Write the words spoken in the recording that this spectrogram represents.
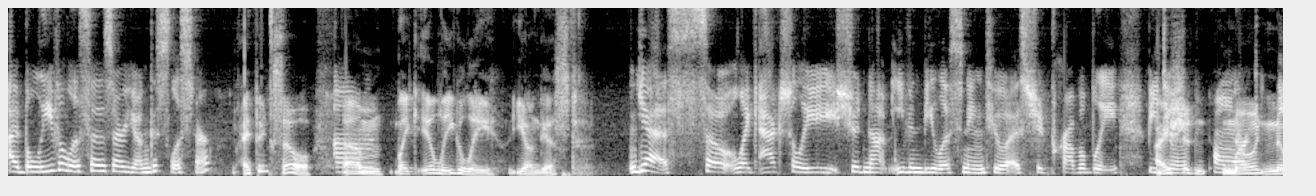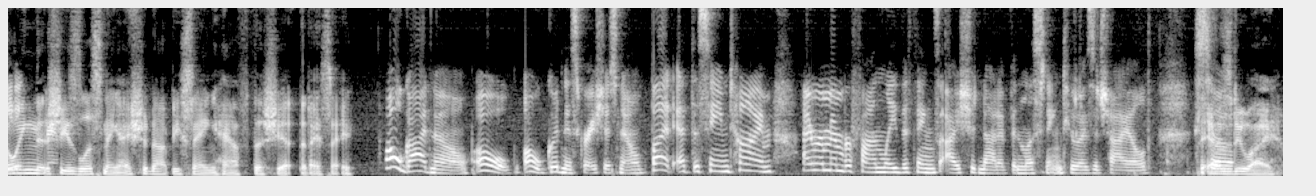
I believe Alyssa is our youngest listener. I think so. Um, like illegally youngest. Yes, so like actually should not even be listening to us. Should probably be I doing should homework. know, knowing that she's listening. I should not be saying half the shit that I say. Oh God, no! Oh, oh goodness gracious, no! But at the same time, I remember fondly the things I should not have been listening to as a child. So, As do I.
